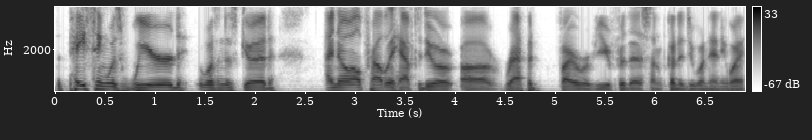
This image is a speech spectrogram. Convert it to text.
The pacing was weird. It wasn't as good. I know I'll probably have to do a, a rapid fire review for this. I'm going to do one anyway,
